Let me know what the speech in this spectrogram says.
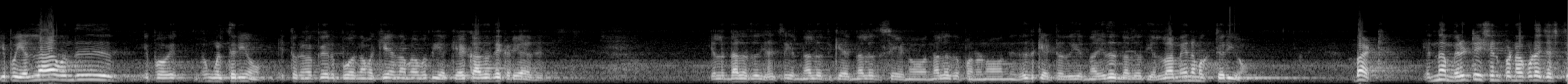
இப்போ எல்லாம் வந்து இப்போ உங்களுக்கு தெரியும் இத்தனை பேர் இப்போ நம்ம கே நம்ம வந்து கேட்காததே கிடையாது. எல்லாம் நல்லது நல்லது கே நல்லது செய்யணும் நல்லது பண்ணணும் எது கேட்டது என்ன எது நல்லது எல்லாமே நமக்கு தெரியும். பட் என்ன மெடிடேஷன் பண்ணால் கூட ஜஸ்ட்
